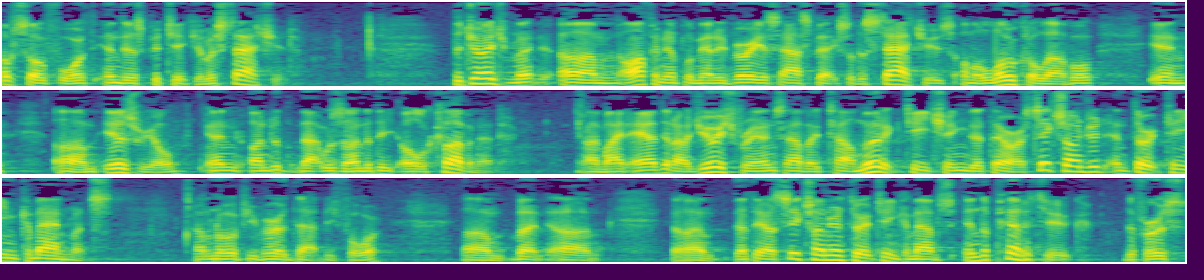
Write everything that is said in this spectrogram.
of so forth in this particular statute? The judgment um, often implemented various aspects of the statutes on the local level in um, Israel, and under, that was under the Old Covenant. I might add that our Jewish friends have a Talmudic teaching that there are 613 commandments. I don't know if you've heard that before, um, but uh, uh, that there are 613 commandments in the Pentateuch, the first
